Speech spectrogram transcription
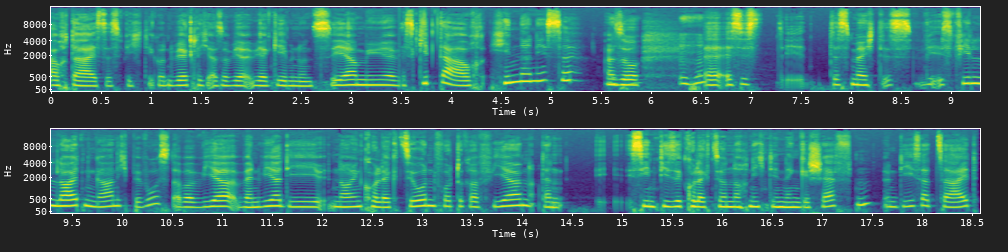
auch da ist es wichtig und wirklich, also wir, wir geben uns sehr Mühe. Es gibt da auch Hindernisse. Also mhm. mhm. äh, es ist das möchte ist, ist vielen Leuten gar nicht bewusst, aber wir, wenn wir die neuen Kollektionen fotografieren, dann sind diese Kollektionen noch nicht in den Geschäften. In dieser Zeit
